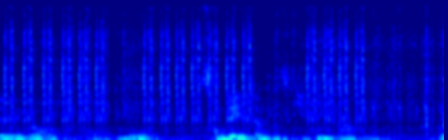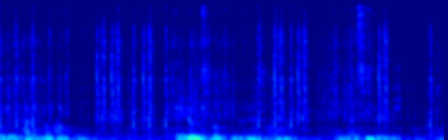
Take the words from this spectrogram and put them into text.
그래도 이거 어, 뭐 선배 입장에서 기쁘기도 하고 뿌듯하기도 하고 대견스럽기도 해서 좀 말씀드리고 싶었고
